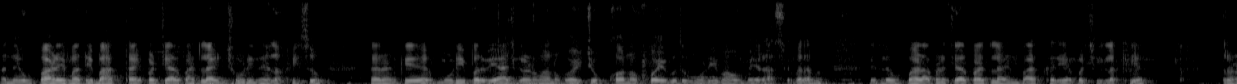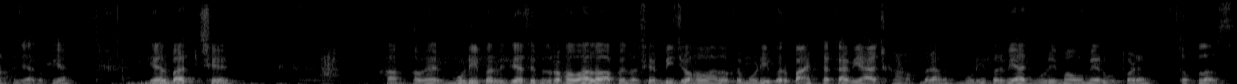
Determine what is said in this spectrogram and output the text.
અને ઉપાડ એમાંથી બાદ થાય, પણ ચાર પાંચ લાઈન છોડીને લખીશું, કારણ કે મૂડી પર વ્યાજ ગણવાનું હોય ચોખ્ખો નફો એ બધું મૂડીમાં ઉમેરાશે. બરાબર? એટલે ઉપાડ આપણે ચાર પાંચ લાઈન બાદ કર્યા પછી લખીએ ત્રણ હજાર રૂપિયા. ત્યારબાદ છે હા, હવે મૂડી પર વિદ્યાર્થી મિત્રો હવાલો આપેલો છે. બીજો હવાલો કે મૂડી પર પાંચ ટકા વ્યાજ ગણો. બરાબર? મૂડી પર વ્યાજ મૂડીમાં ઉમેરવું પડે તો પ્લસ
